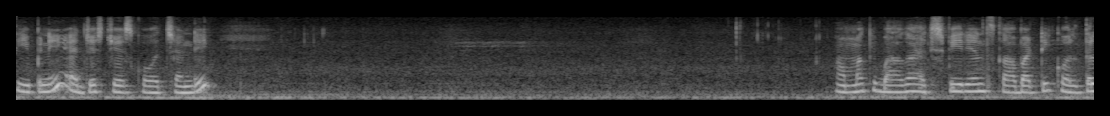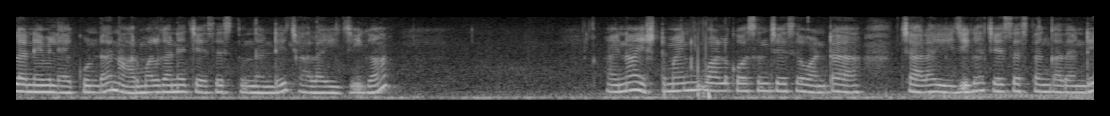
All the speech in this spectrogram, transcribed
తీపిని అడ్జస్ట్ చేసుకోవచ్చండి. అమ్మకి బాగా ఎక్స్పీరియన్స్ కాబట్టి కొలతలు అనేవి లేకుండా నార్మల్గానే చేసేస్తుందండి. చాలా ఈజీగా. అయినా ఇష్టమైన వాళ్ళ కోసం చేసే వంట చాలా ఈజీగా చేసేస్తాం కదండి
